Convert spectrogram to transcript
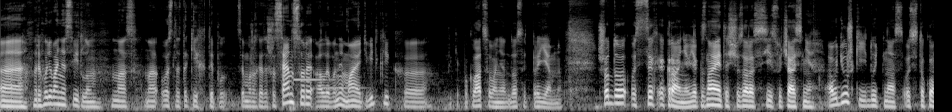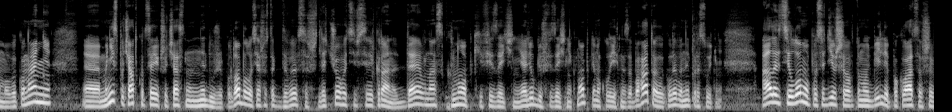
Е, Регулювання світлом у нас на ось на таких, типу, це можна сказати, що сенсори, але вони мають відклик. Таке поклацування досить приємно. Щодо ось цих екранів, як знаєте, що зараз всі сучасні аудюшки йдуть у нас ось в такому виконанні. Е, мені спочатку це, якщо чесно, не дуже подобалось. Я щось так дивився, для чого ці всі екрани? Де в нас кнопки фізичні? Я люблю ж фізичні кнопки, ну коли їх не забагато, але коли вони присутні. Але в цілому, посидівши в автомобілі, поклацавши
